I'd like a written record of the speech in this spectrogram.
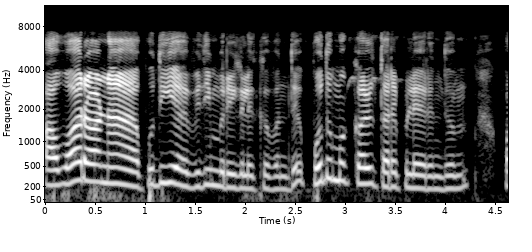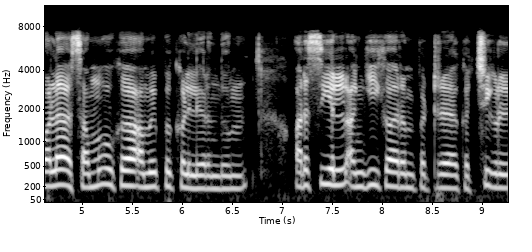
அவ்வாறான புதிய விதிமுறைகளுக்கு வந்து பொதுமக்கள் தரப்பிலிருந்தும் பல சமூக அமைப்புகளிலிருந்தும் அரசியல் அங்கீகாரம் பெற்ற கட்சிகள்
